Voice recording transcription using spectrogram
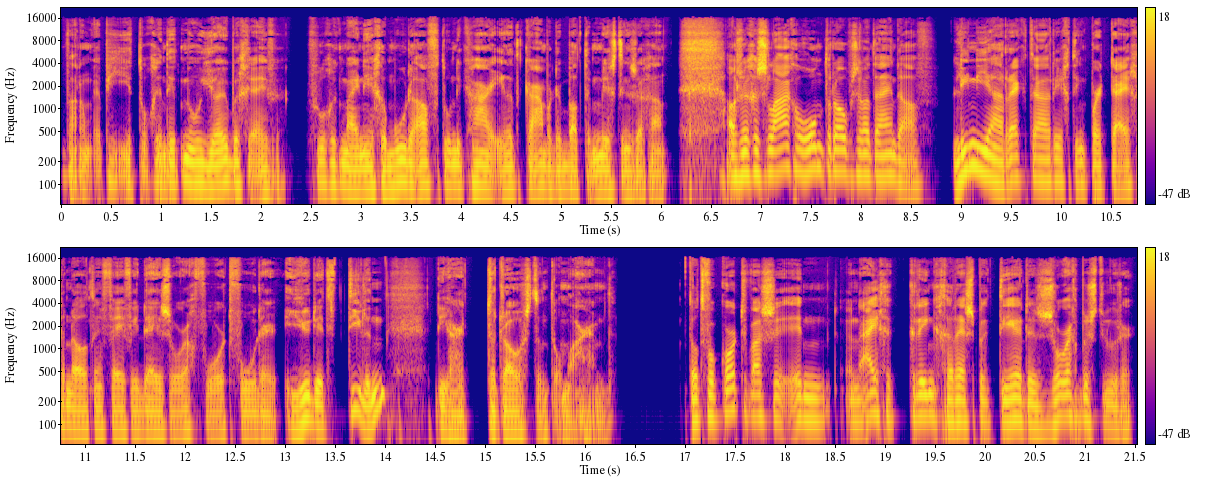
Waarom heb je je toch in dit milieu begeven? Vroeg ik mij in gemoede af toen ik haar in het kamerdebat de mist in zag gaan. Als een geslagen hond roop ze aan het einde af. Linea recta richting partijgenoot en VVD-zorgvoortvoerder Judith Tielen, die haar troostend omarmde. Tot voor kort was ze in een eigen kring gerespecteerde zorgbestuurder,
